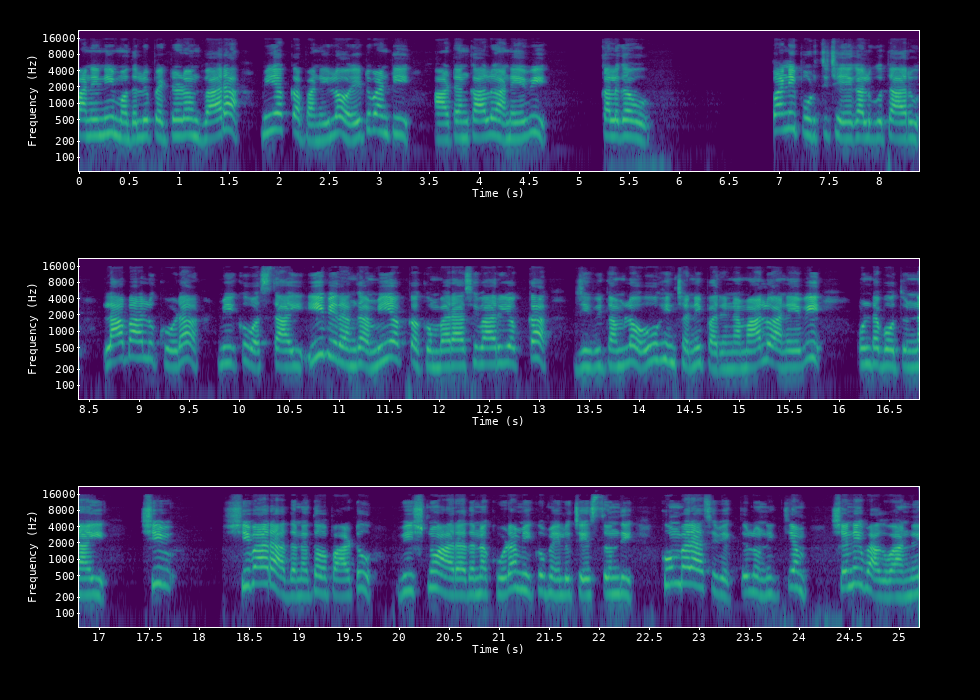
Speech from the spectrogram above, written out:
పనిని మొదలు పెట్టడం ద్వారా మీ యొక్క పనిలో ఎటువంటి ఆటంకాలు అనేవి కలగవు. పని పూర్తి చేయగలుగుతారు. లాభాలు కూడా మీకు వస్తాయి. ఈ విధంగా మీ యొక్క కుంభరాశి వారి యొక్క జీవితంలో ఊహించని పరిణామాలు అనేవి ఉండబోతున్నాయి. శివ్ శివారాధనతో పాటు విష్ణు ఆరాధన కూడా మీకు మేలు చేస్తుంది. కుంభరాశి వ్యక్తులు నిత్యం శని భగవాను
